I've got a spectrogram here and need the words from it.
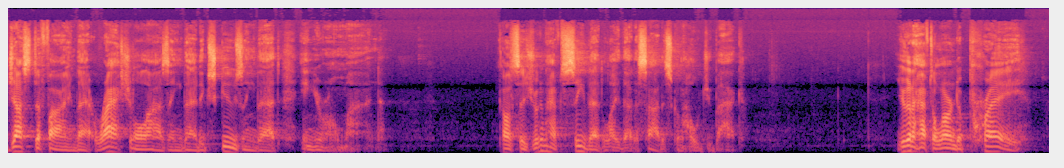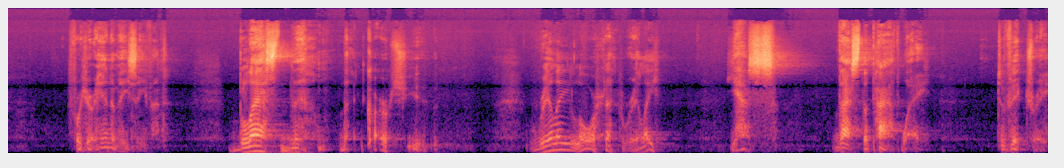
justifying that, rationalizing that, excusing that in your own mind? God says you're going to have to see that and lay that aside. It's going to hold you back. You're going to have to learn to pray for your enemies, even. Bless them that curse you. Really, Lord? Really? Yes, that's the pathway to victory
